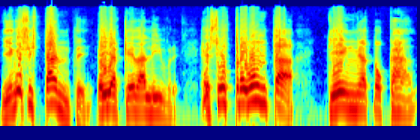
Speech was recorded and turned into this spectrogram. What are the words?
y en ese instante ella queda libre. Jesús pregunta, ¿quién me ha tocado?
